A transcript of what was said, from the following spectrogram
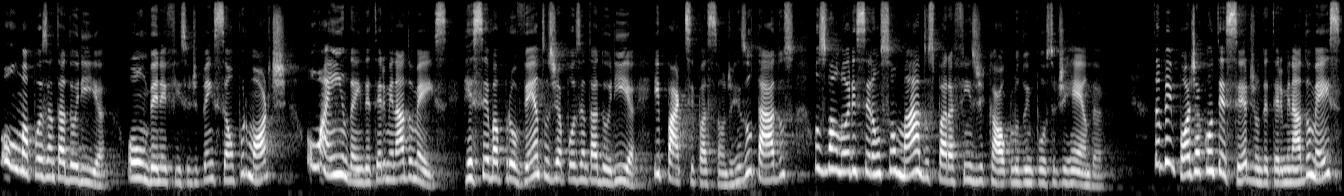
ou uma aposentadoria ou um benefício de pensão por morte, ou ainda em determinado mês receba proventos de aposentadoria e participação de resultados, os valores serão somados para fins de cálculo do imposto de renda. Também pode acontecer de um determinado mês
